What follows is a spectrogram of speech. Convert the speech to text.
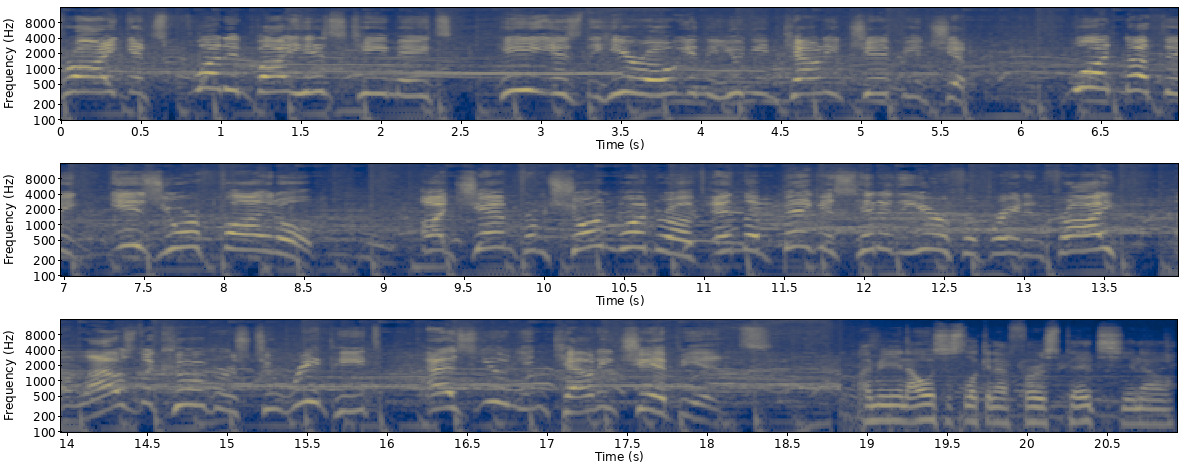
Fry gets flooded by his teammates. He is the hero in the Union County Championship. 1 0 is your final. A gem from Sean Woodruff and the biggest hit of the year for Brayden Fry allows the Cougars to repeat as Union County champions. I mean, I was just looking at first pitch, you know,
